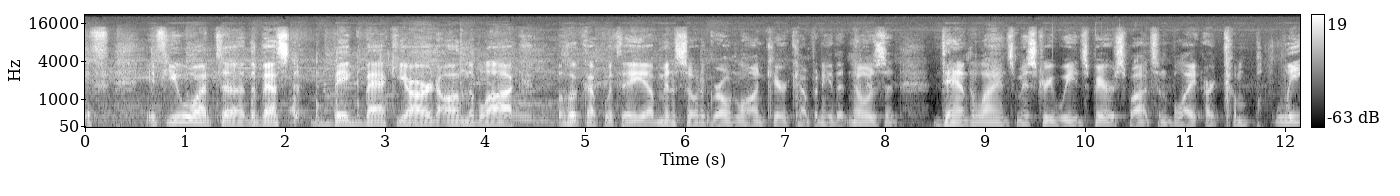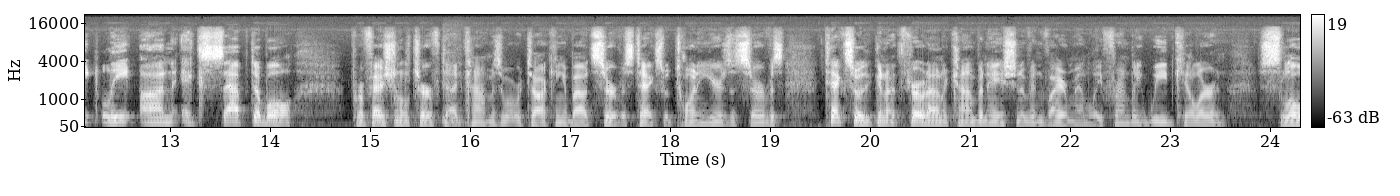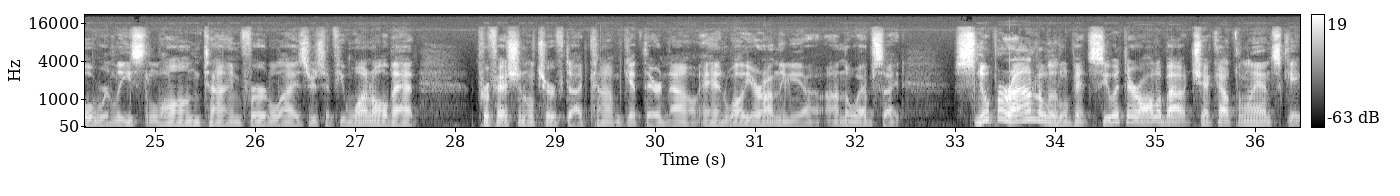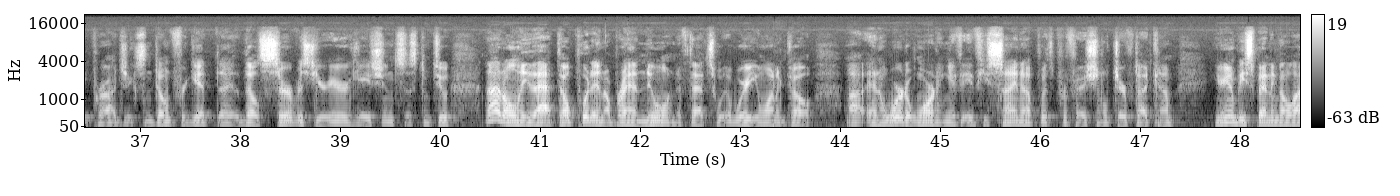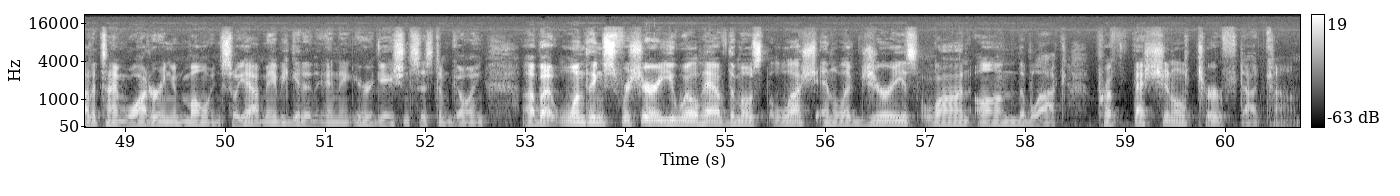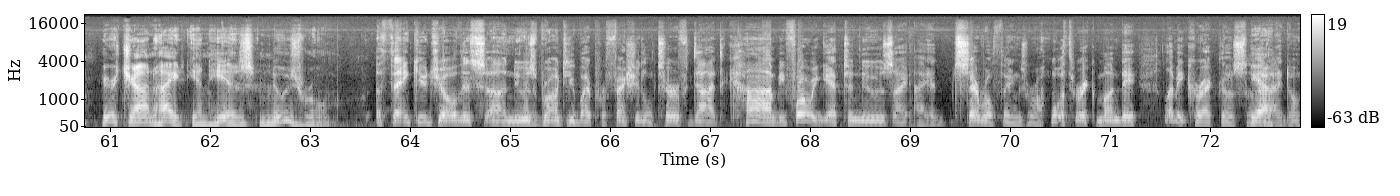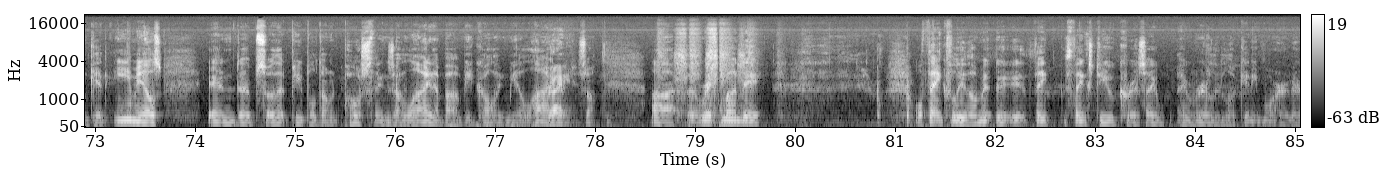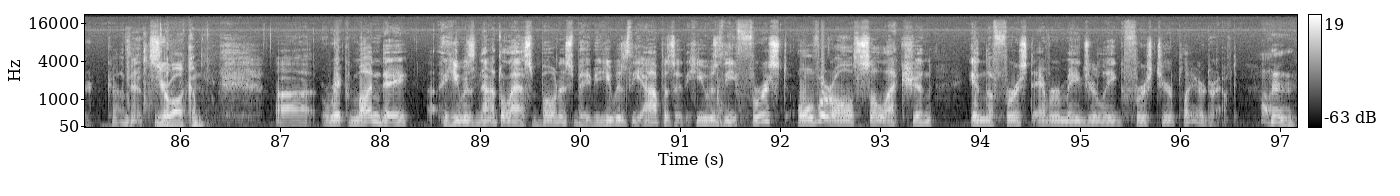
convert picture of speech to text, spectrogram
If if you want uh, the best big backyard on the block, hook up with a uh, Minnesota-grown lawn care company that knows that dandelions, mystery weeds, bare spots, and blight are completely unacceptable. ProfessionalTurf.com is what we're talking about. Service techs with 20 years of service. Techs are going to throw down a combination of environmentally friendly weed killer and slow release long time fertilizers. If you want all that, professionalturf.com. Get there now. And while you're on the uh, on the website, snoop around a little bit, see what they're all about. Check out the landscape projects, and don't forget uh, they'll service your irrigation system too. Not only that, they'll put in a brand new one if that's where you want to go. Uh, and a word of warning: if if you sign up with professionalturf.com. You're going to be spending a lot of time watering and mowing. So, yeah, maybe get an, an irrigation system going. Uh, but one thing's for sure, you will have the most lush and luxurious lawn on the block. ProfessionalTurf.com. Here's John Height in his newsroom. Thank you, Joe. This uh, news brought to you by ProfessionalTurf.com. Before we get to news, I, I had several things wrong with Rick Monday. Let me correct those so Yeah. that I don't get emails and uh, so that people don't post things online about me calling me a liar. Right. So, uh, Rick Monday. Well, thankfully, though, uh, uh, thanks to you, Chris, I, I rarely look anymore at our comments. You're welcome. Uh, Rick Monday, uh, he was not the last bonus baby. He was the opposite. He was the first overall selection in the first ever Major League first year player draft. Hmm.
